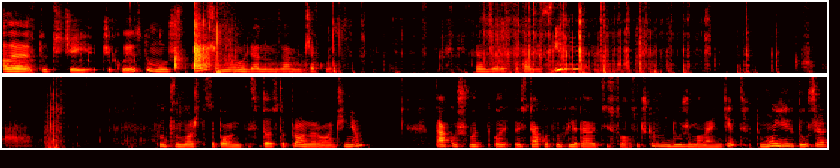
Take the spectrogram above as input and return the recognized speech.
Але тут ще є чек-лист, тому що перше ми оглянемо з вами чек-лист. Я зараз покажу фірму. Тут ви можете заповнити свідоцтво про народження. Також ось так от виглядають ці сосочки, вони дуже маленькі, тому їх дуже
